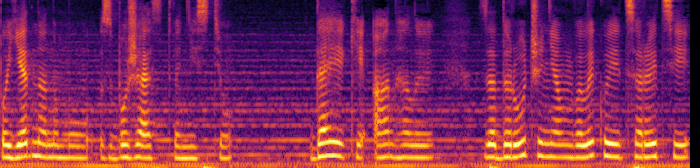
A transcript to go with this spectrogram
поєднаному з божественністю. Деякі ангели за дорученням Великої Цариці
